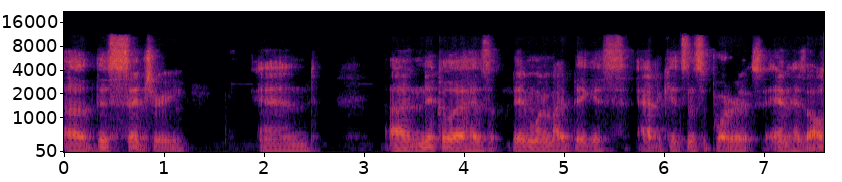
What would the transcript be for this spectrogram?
uh, this century. And uh, Nicola has been one of my biggest advocates and supporters and has also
